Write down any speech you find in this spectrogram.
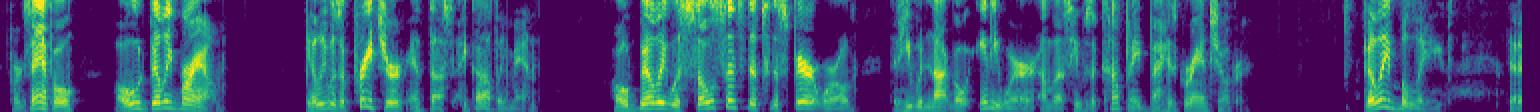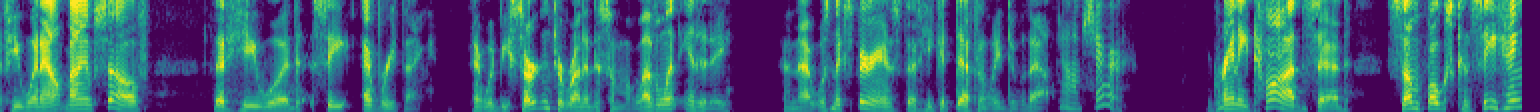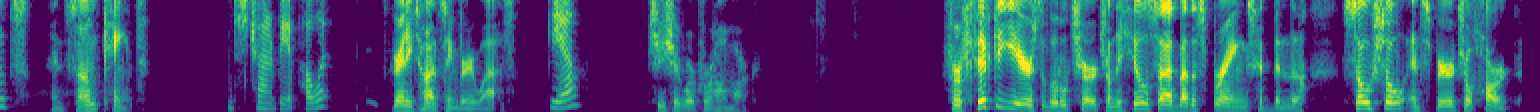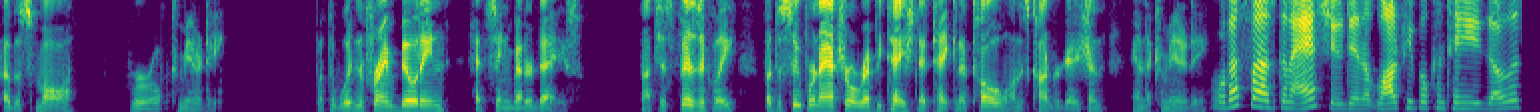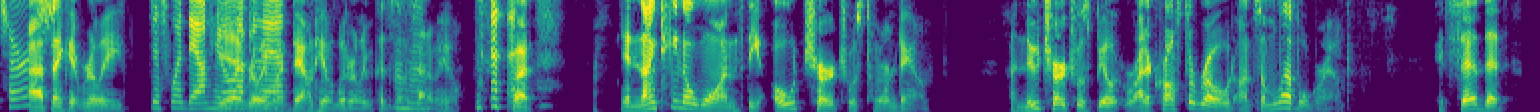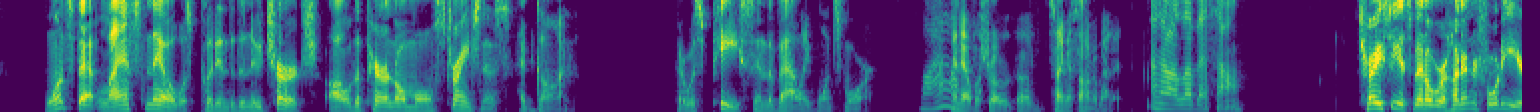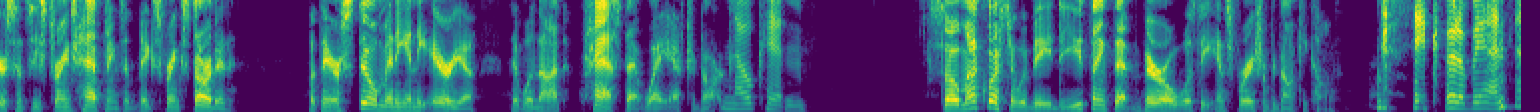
For example, old Billy Brown. Billy was a preacher and thus a godly man. Old Billy was so sensitive to the spirit world that he would not go anywhere unless he was accompanied by his grandchildren. Billy believed that if he went out by himself, that he would see everything and would be certain to run into some malevolent entity, and that was an experience that he could definitely do without. Oh, I'm sure. Granny Todd said, Some folks can see haints and some can't. Just trying to be a poet. Granny Todd seemed very wise. Yeah. She should work for Hallmark. For 50 years, the little church on the hillside by the springs had been the social and spiritual heart of the small rural community. But the wooden frame building had seen better days. Not just physically, but the supernatural reputation had taken a toll on its congregation and the community. Well, that's what I was going to ask you. Did a lot of people continue to go to the church? I think it really, just went downhill yeah, it after really that. went downhill literally because it's on the Mhm. side of a hill. But in 1901, the old church was torn down. A new church was built right across the road on some level ground. It said that once that last nail was put into the new church, all of the paranormal strangeness had gone. There was peace in the valley once more. wow. And Elvis wrote, uh, sang a song about it. I know. I love that song. Tracy, it's been over 140 years since these strange happenings at Big Spring started, but there are still many in the area that will not pass that way after dark. No kidding. So, my question would be Do you think that barrel was the inspiration for Donkey Kong? It could have been.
